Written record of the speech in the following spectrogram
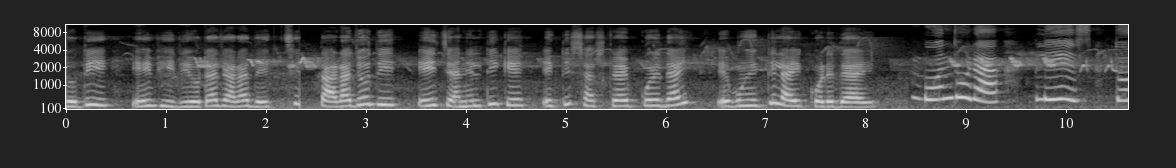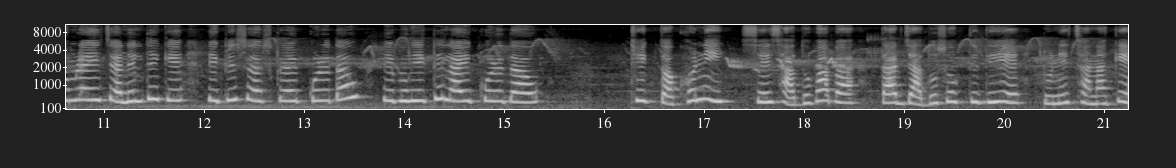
যদি এই ভিডিওটা যারা দেখছে, তারা যদি এই চ্যানেলটিকে একটি সাবস্ক্রাইব করে দেয় এবং একটি লাইক করে দেয়। বন্ধুরা, প্লিজ তোমরা এই চ্যানেলটিকে একটি সাবস্ক্রাইব করে দাও এবং একটি লাইক করে দাও। ঠিক তখনই সেই সাধু বাবা তার জাদু শক্তি দিয়ে টুনির ছানাকে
